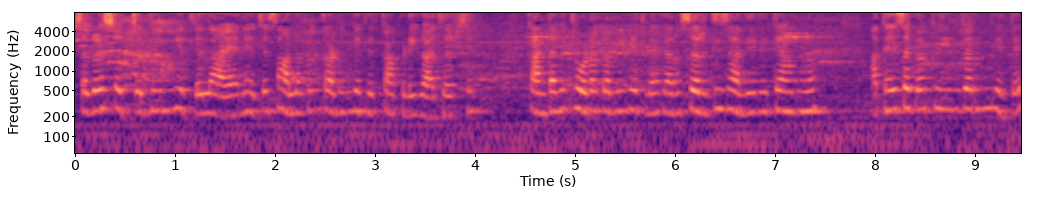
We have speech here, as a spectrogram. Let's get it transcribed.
सगळं स्वच्छ धुवून घेतलेलं आहे आणि ह्याचे सालं पण काढून घेतलेत काकडी गाजरचे. कांदा मी थोडा कमी घेतलाय कारण सर्दी झालेली त्यामुळं आता हे सगळं क्लीन करून घेते.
